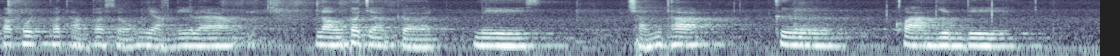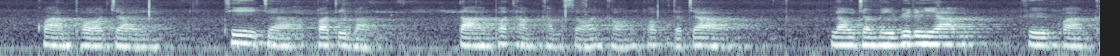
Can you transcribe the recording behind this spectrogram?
พระพุทธพระธรรมพระสงฆ์อย่างนี้แล้ว เราก็จะเกิดมีฉันทะ คือความยินดี ความพอใจ ที่จะปฏิบัติตามพระธรรมคำสอนของพระพุทธเจ้า เราจะมีวิริยะคือความข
